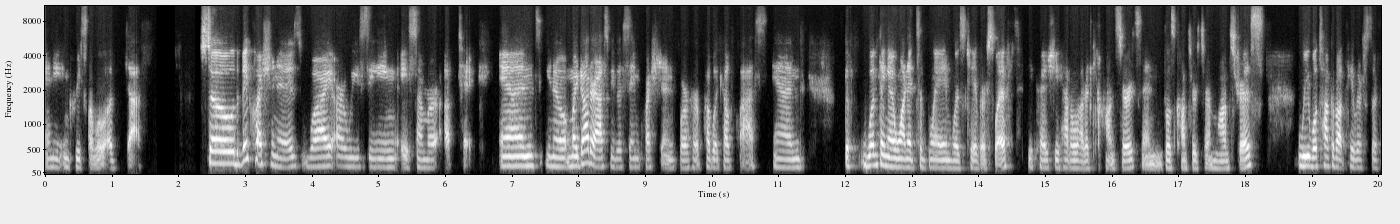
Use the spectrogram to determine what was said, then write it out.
any increased level of death. So the big question is why are we seeing a summer uptick? And, you know, my daughter asked me the same question for her public health class. And the one thing I wanted to blame was Taylor Swift because she had a lot of concerts and those concerts are monstrous. We will talk about Taylor Swift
